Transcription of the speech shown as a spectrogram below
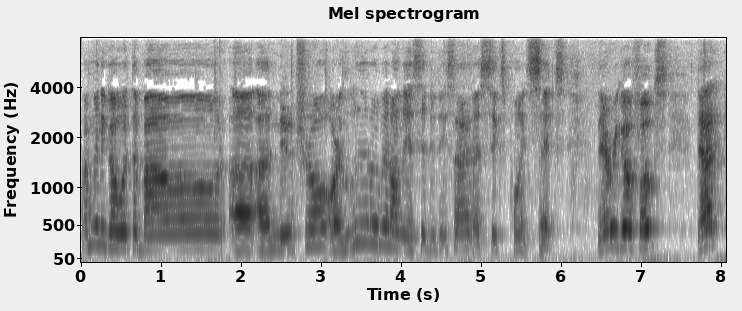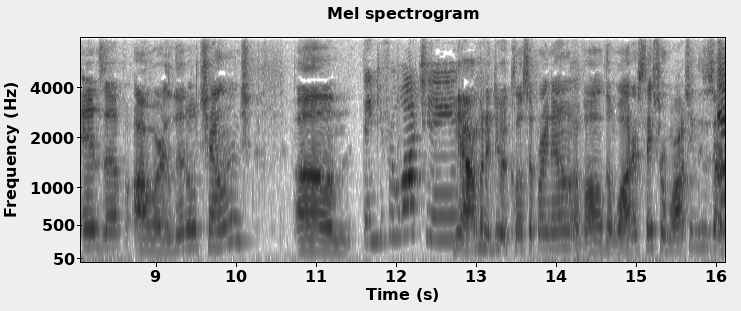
I'm going to go with about uh, a neutral or a little bit on the acidity side, a 6.6. There we go, folks. That ends up our little challenge. Um, Thank you for watching. yeah, I'm going to do a close up right now of all the waters. Thanks for watching. This is our And-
